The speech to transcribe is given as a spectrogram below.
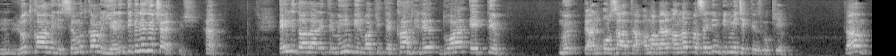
Lut kavmini, Semud kavmini yerin dibine göç etmiş. Heh. Ehli dalalete mühim bir vakitte kahriyle dua ettim. Yani o zata. Ama ben anlatmasaydım bilmeyecektiniz bu kim. Tamam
